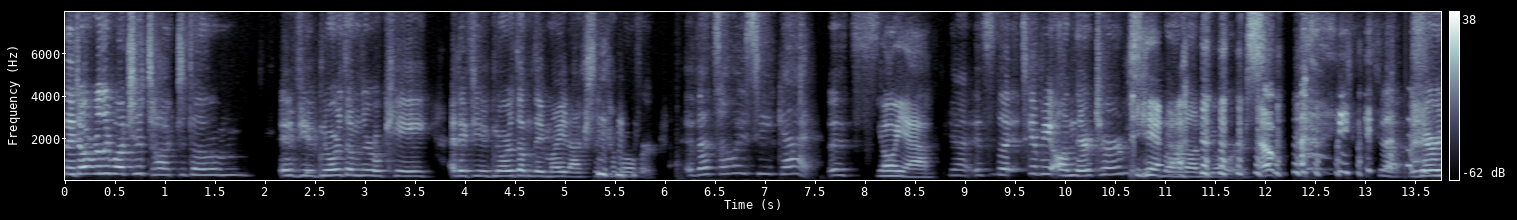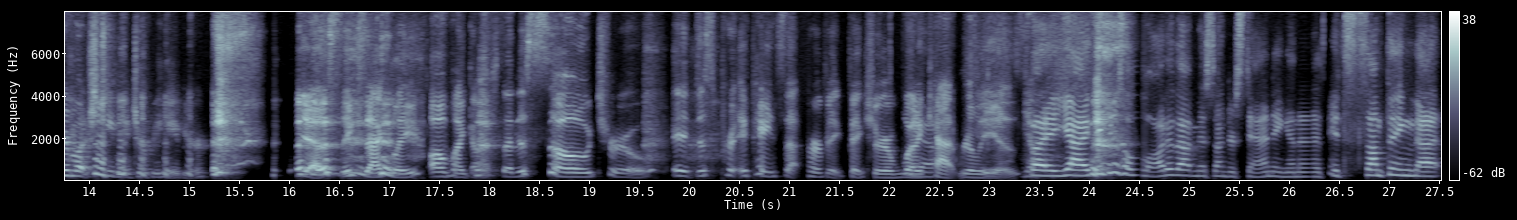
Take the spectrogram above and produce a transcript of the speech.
they don't really want you to talk to them. And if you ignore them they're okay. And if you ignore them they might actually come over. That's how i see cat. It's Oh, yeah. yeah it's the it's gonna be on their terms Yeah. not on yours. Yep. yeah very much teenager behavior yes, exactly. Oh my gosh, that is so true. It just pr- it paints that perfect picture of what Yeah. a cat really is. But yeah, I think there's a lot of that misunderstanding. And it's, it's something that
